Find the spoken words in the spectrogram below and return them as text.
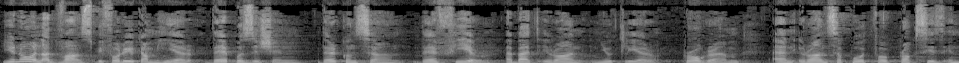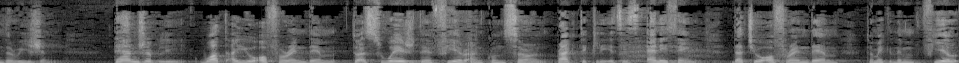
You know in advance, before you come here, their position, their concern, their fear about Iran nuclear program and Iran's support for proxies in the region. Tangibly, what are you offering them to assuage their fear and concern practically? Is this anything that you're offering them to make them feel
